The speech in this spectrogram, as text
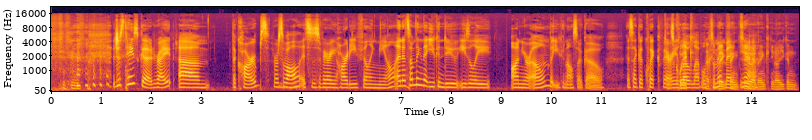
it just tastes good, right? Um, the carbs, 1st of all, it's just a very hearty, filling meal, and it's something that you can do easily on your own, but you can also go. It's like a quick, very quick. low level That's commitment. a big thing too. yeah. I think you know you can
